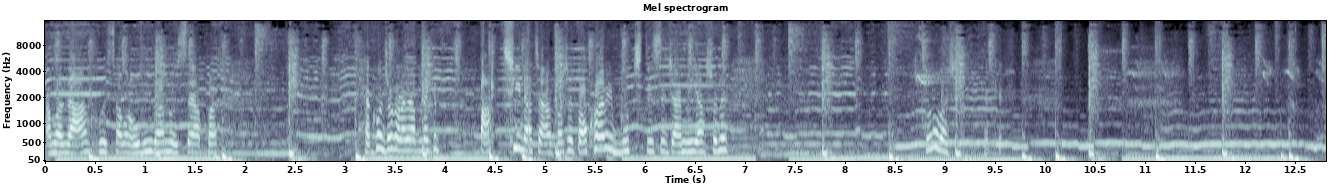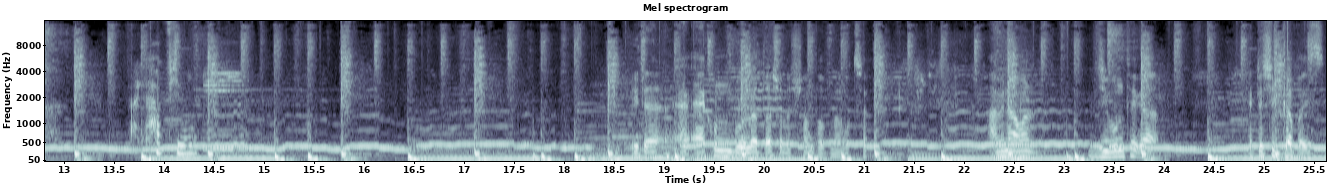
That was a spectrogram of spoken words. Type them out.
আমার রাগ হয়েছে, আমার অভিমান হয়েছে, আবার এখন যখন আমি আপনাকে পাচ্ছি না চারপাশে, তখন আমি বুঝতেছি যে আমি আসলে ভালোবাসি এটা এখন বলা তো আসলে সম্ভব না, বুঝছেন? আমি না আমার জীবন থেকে একটা শিক্ষা পাইছি।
